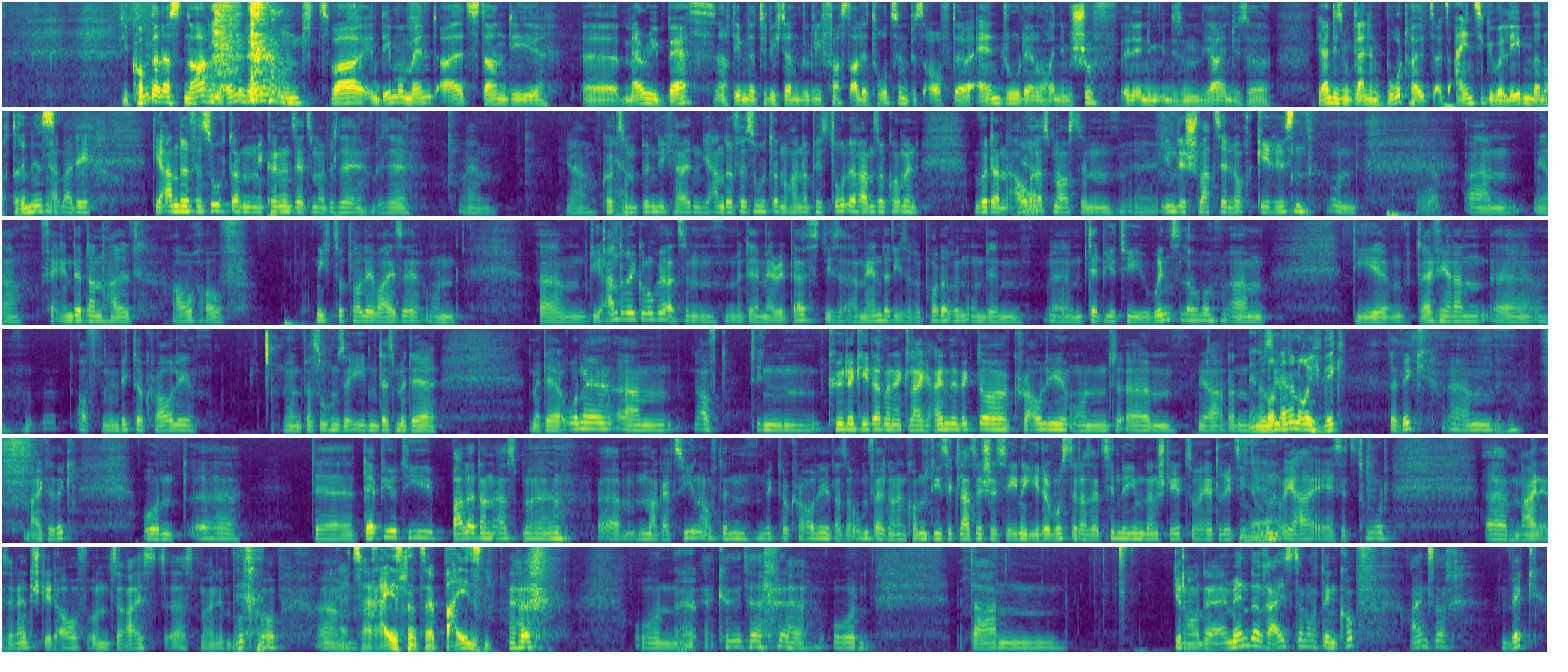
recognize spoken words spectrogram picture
Die kommt ja. dann erst nach dem Ende und zwar in dem Moment, als dann die äh, Mary Beth, nachdem natürlich dann wirklich fast alle tot sind, bis auf der Andrew, der noch in dem Schiff, in, in, in diesem, ja, in dieser, ja, in diesem kleinen Boot halt als einzige Überlebender noch drin ist. Ja, weil die, die andere versucht dann, wir können es jetzt mal ein bisschen, ein bisschen ähm, ja, kurz ja. und bündig halten, die andere versucht dann noch an eine Pistole ranzukommen wird dann auch ja. erstmal aus dem äh, in das schwarze Loch gerissen und ja. Ähm, ja, verendet dann halt auch auf nicht so tolle Weise. Und ähm, die andere Gruppe, also mit der Mary Beth, diese Amanda, diese Reporterin und dem ähm, Deputy Winslow, ähm, die treffen ja dann äh, auf den Victor Crowley und dann versuchen sie eben das mit der mit der Urne ähm, auf den Köder geht aber nicht gleich ein, der Victor Crowley. Und ähm, ja, dann. Nennen, nennen ruhig Vic. Der Vic, ähm, mhm. Michael Vic. Und äh, der Deputy ballert dann erstmal ähm, ein Magazin auf den Victor Crowley, dass er umfällt. Und dann kommt diese klassische Szene. Jeder wusste, dass er jetzt hinter ihm dann steht. So, er dreht sich ja, um. Ja, er ist jetzt tot. Ähm, nein, ist er nicht, steht auf und zerreißt erstmal den Brustkorb. ähm, ja, zerreißen und zerbeißen. und ja. Herr Köter und dann genau, der Amanda reißt dann noch den Kopf einfach weg.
